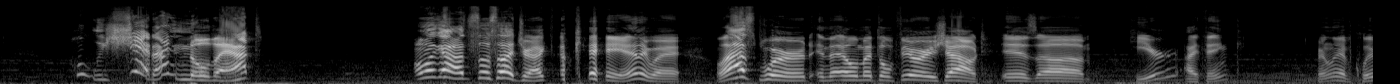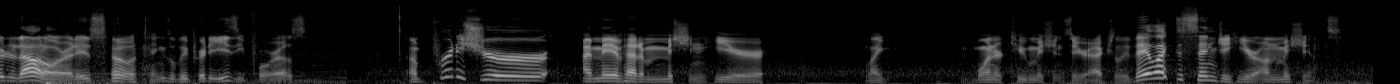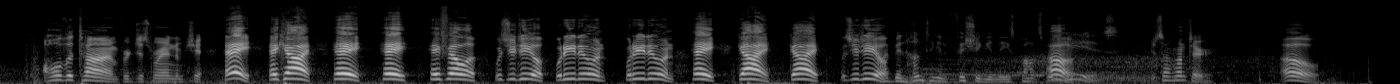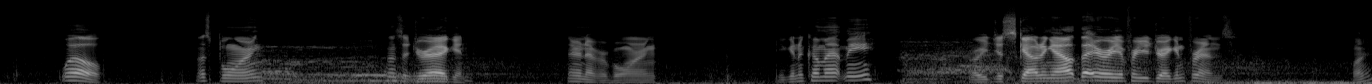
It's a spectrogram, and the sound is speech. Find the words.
Holy shit, I know that! Oh my god, so sidetracked. Okay, anyway. Last word in the Elemental Fury shout is, uh, here, I think. Apparently I've cleared it out already, so things will be pretty easy for us. I'm pretty sure I may have had a mission here. Like, one or two missions here, actually. They like to send you here on missions. All the time for just random shit. Hey! Hey, guy! Hey! Hey! Hey, fella! What's your deal? What are you doing? What are you doing? Hey! Guy! Guy! What's your deal? I've been hunting and fishing in these parts for Oh. years. You're a hunter. Oh. Well. That's boring. That's a dragon. They're never boring. You gonna come at me? Or are you just scouting out the area for your dragon friends? What?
